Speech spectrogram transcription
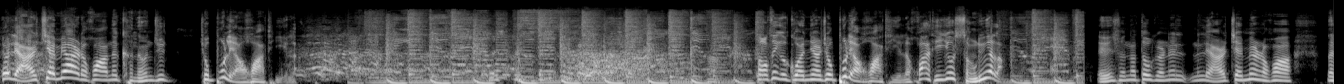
要俩人见面的话，那可能就就不聊话题了。到这个关键就不聊话题了，话题就省略了。有人说：“那豆哥，那那俩人见面的话，那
